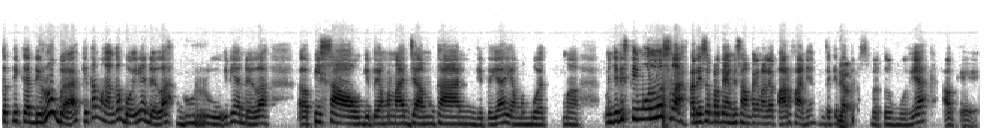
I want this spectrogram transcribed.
ketika dirubah kita menganggap bahwa ini adalah guru, ini adalah uh, pisau gitu yang menajamkan gitu ya, yang membuat me menjadi stimulus lah tadi seperti yang disampaikan oleh Pak Arfan ya untuk kita ya. terus bertumbuh ya. Oke,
